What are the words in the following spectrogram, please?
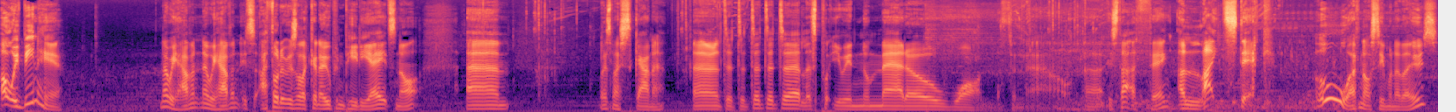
Oh, we've been here. No, we haven't. No, we haven't. It's, I thought it was like an open PDA. It's not. Um, where's my scanner? Uh, da, da, da. Let's put you in numero one for now. Uh, is that a thing? A light stick. Oh, I've not seen one of those.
